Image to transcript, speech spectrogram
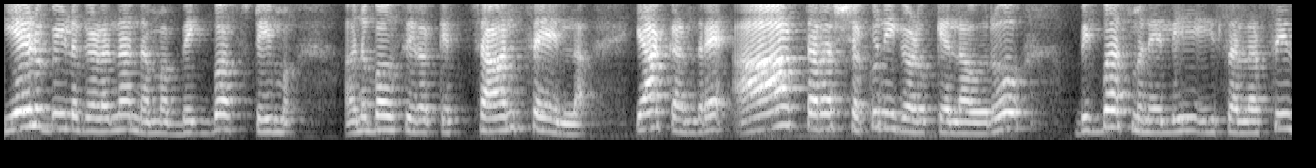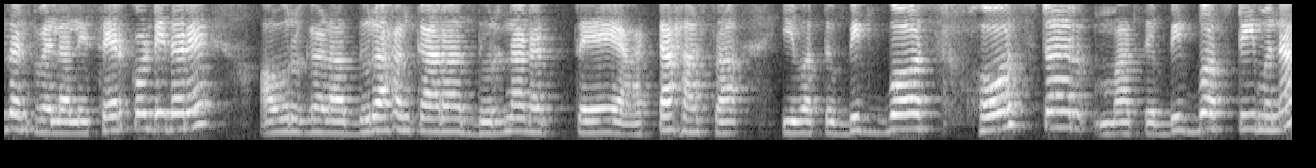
ಏಳು ಬೀಳುಗಳನ್ನು ನಮ್ಮ ಬಿಗ್ ಬಾಸ್ ಟೀಮ್ ಅನುಭವಿಸಿರೋಕ್ಕೆ ಚಾನ್ಸೇ ಇಲ್ಲ. ಯಾಕಂದರೆ, ಆ ಥರ ಶಕುನಿಗಳು ಕೆಲವರು ಬಿಗ್ ಬಾಸ್ ಮನೆಯಲ್ಲಿ ಈ ಸಲ ಸೀಸನ್ ಟ್ವೆಲಲ್ಲಿ ಸೇರ್ಕೊಂಡಿದ್ದಾರೆ. ಅವರುಗಳ ದುರಹಂಕಾರ, ದುರ್ನಡತೆ, ಅಟ್ಟಹಾಸ. ಇವತ್ತು ಬಿಗ್ ಬಾಸ್ ಹೋಸ್ಟರ್ ಮತ್ತು ಬಿಗ್ ಬಾಸ್ ಟೀಮನ್ನು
